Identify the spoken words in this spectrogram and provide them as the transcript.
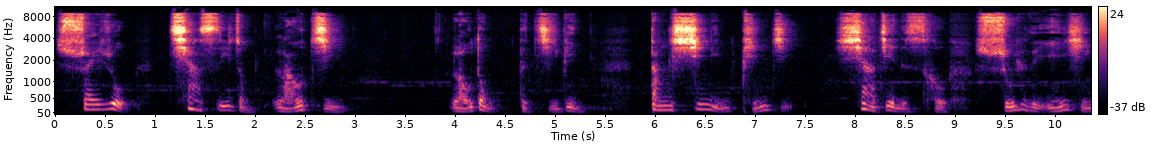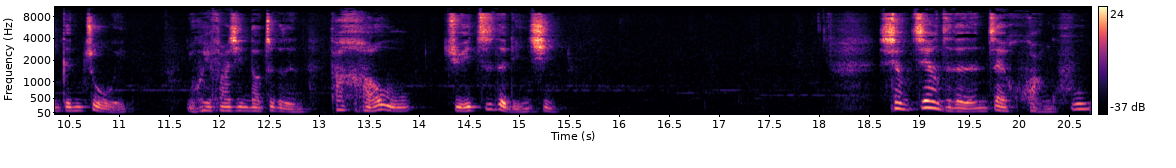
衰弱，恰是一种劳疾、劳动的疾病。当心灵贫瘠下贱的时候，所有的言行跟作为。你会发现到这个人，他毫无觉知的灵性。像这样子的人，在恍惚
